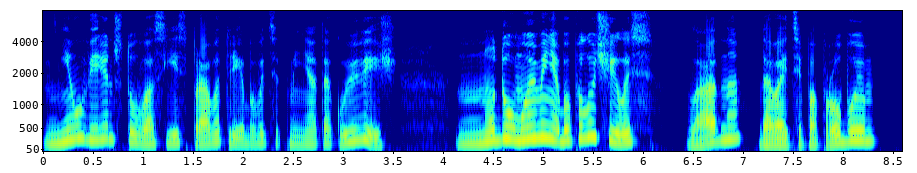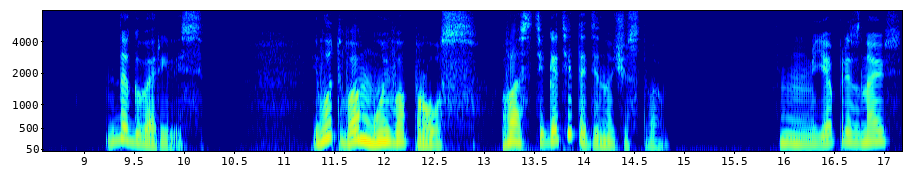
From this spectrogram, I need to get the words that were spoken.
Не уверен, что у вас есть право требовать от меня такую вещь. Но, думаю, у меня бы получилось. Ладно, давайте попробуем. Договорились. И вот вам мой вопрос. Вас тяготит одиночество? Хм, я, признаюсь,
